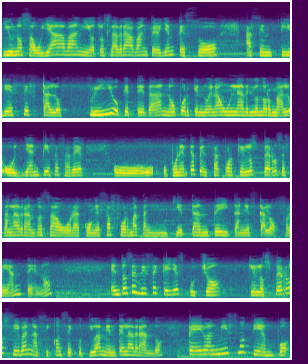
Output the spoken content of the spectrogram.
y unos aullaban y otros ladraban, pero ella empezó a sentir ese escalofrío que te da, no porque no era un ladrido normal o ya empiezas a ver o, ponerte a pensar por qué los perros están ladrando a esa hora con esa forma tan inquietante y tan escalofriante, ¿no? Entonces dice que ella escuchó que los perros iban así consecutivamente ladrando, pero al mismo tiempo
